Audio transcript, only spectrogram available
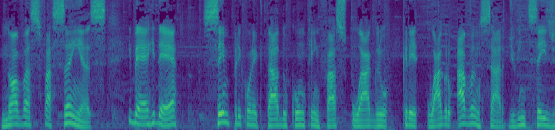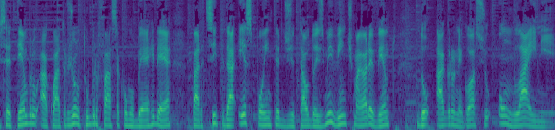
novas façanhas. E BRDE sempre conectado com quem faz o agro, o agro avançar. De 26 de setembro a 4 de outubro, faça como BRDE, participe da Expo Inter Digital 2020, maior evento do agronegócio online.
